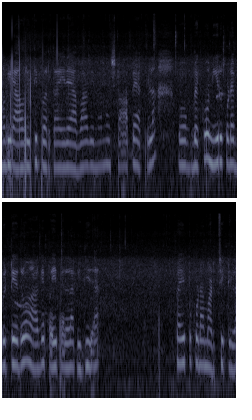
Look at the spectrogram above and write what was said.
ನೋಡಿ ಯಾವ ರೀತಿ ಬರ್ತಾ ಇದೆ. ಅವಾಗಿಂದನೂ ಸ್ಟಾಪೇ ಆಗ್ತಿಲ್ಲ ಹೋಗಬೇಕು. ನೀರು ಕೂಡ ಬಿಟ್ಟಿದ್ರು. ಹಾಗೆ ಪೈಪ್ ಎಲ್ಲ ಬಿದ್ದಿದೆ. ಪೈಪ್ ಕೂಡ ಮಡಚಿಟ್ಟಿಲ್ಲ.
